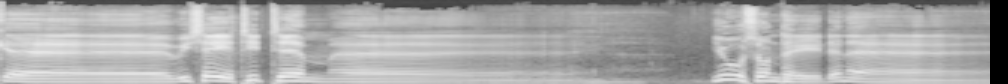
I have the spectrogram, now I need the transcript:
øh, vi ser tit til dem, øh, Jordesundhed, den er,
